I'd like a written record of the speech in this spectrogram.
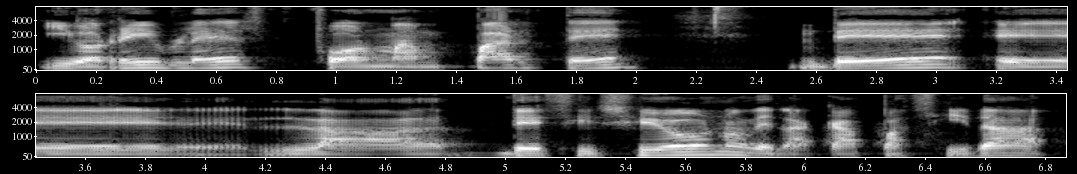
y horribles forman parte de eh, la decisión o de la capacidad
